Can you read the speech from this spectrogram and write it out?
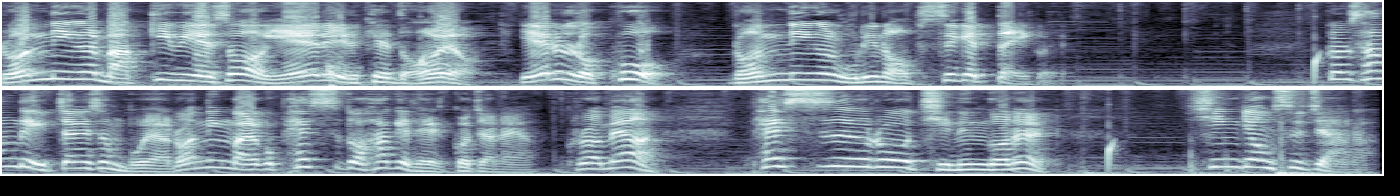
런닝을 막기 위해서 얘를 이렇게 넣어요. 얘를 넣고 런닝을 우리는 없애겠다 이거예요. 그럼 상대 입장에선 뭐야? 런닝 말고 패스도 하게 될 거잖아요. 그러면 패스로 지는 거는 신경 쓰지 않아.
